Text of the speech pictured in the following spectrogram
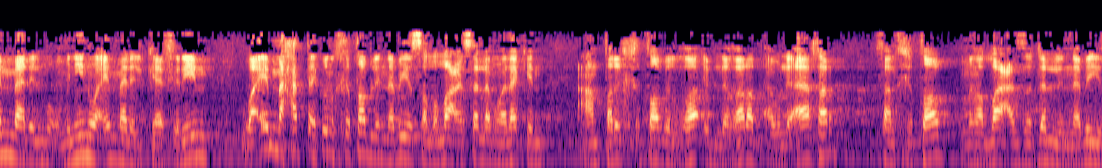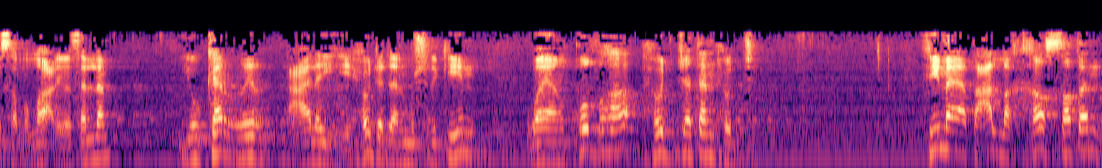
إما للمؤمنين وإما للكافرين وإما حتى يكون الخطاب للنبي صلى الله عليه وسلم ولكن عن طريق خطاب الغائب لغرض أو لآخر فالخطاب من الله عز وجل للنبي صلى الله عليه وسلم يكرر عليه حجج المشركين وينقضها حجة حجة فيما يتعلق خاصة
